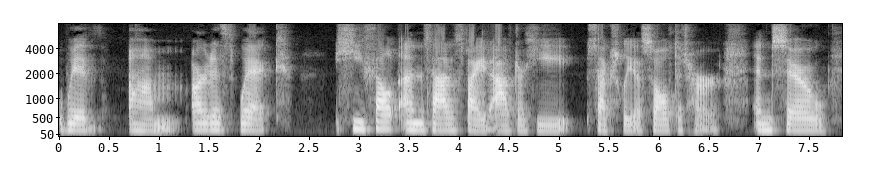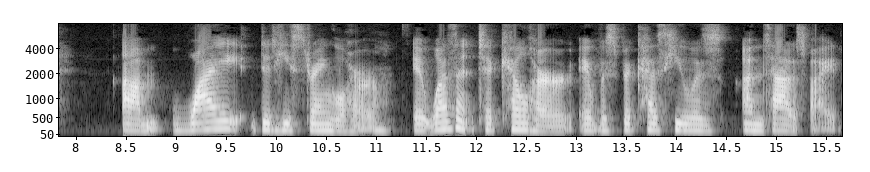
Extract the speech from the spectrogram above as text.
with um, Artiss Wick, he felt unsatisfied after he sexually assaulted her. And so, um, why did he strangle her? It wasn't to kill her, it was because he was unsatisfied,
